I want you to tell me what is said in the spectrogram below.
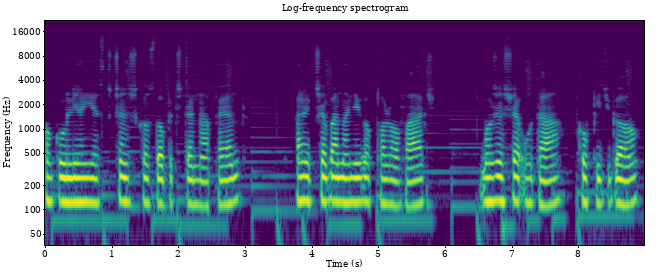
Ogólnie jest ciężko zdobyć ten napęd, ale trzeba na niego polować. Może się uda kupić go.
